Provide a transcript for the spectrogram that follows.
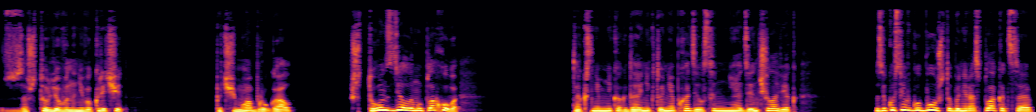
За что Лева на него кричит? Почему обругал? Что он сделал ему плохого? Так с ним никогда и никто не обходился, ни один человек. Закусив губу, чтобы не расплакаться,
